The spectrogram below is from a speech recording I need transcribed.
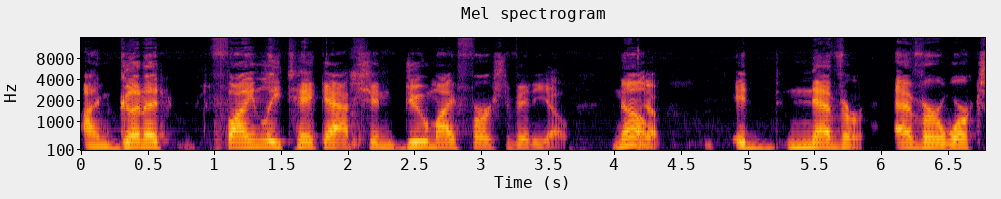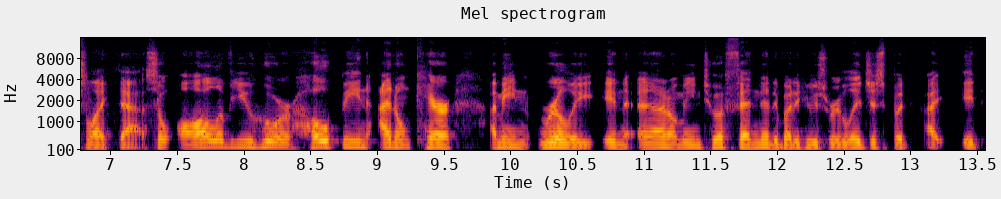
I'm gonna finally take action. Do my first video. No, yep. it never ever works like that. So all of you who are hoping, I don't care. I mean, really, in, and I don't mean to offend anybody who's religious, but I, it,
